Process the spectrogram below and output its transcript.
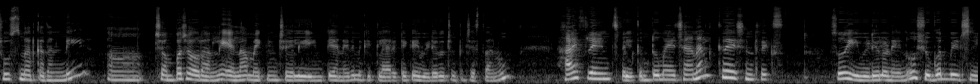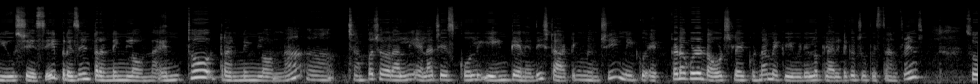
చూస్తున్నారు కదండి చెంప చౌరాల్ని ఎలా మేకింగ్ చేయాలి ఏంటి అనేది మీకు క్లారిటీగా ఈ వీడియోలో చూపించేస్తాను. Hi friends welcome to my channel creation tricks so ఈ వీడియోలో నేను షుగర్ బీట్స్ని యూస్ చేసి ప్రజెంట్ ట్రెండింగ్లో ఉన్న ఎంతో ట్రెండింగ్లో ఉన్న ఆ, ఎలా చేసుకోవాలి ఏంటి అనేది స్టార్టింగ్ నుంచి మీకు ఎక్కడ కూడా డౌట్స్ లేకుండా మీకు ఈ వీడియోలో క్లారిటీగా చూపిస్తాను ఫ్రెండ్స్. సో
